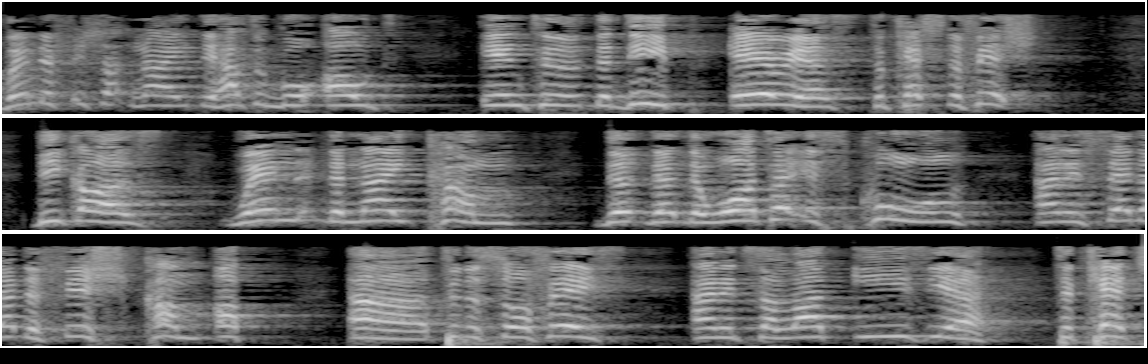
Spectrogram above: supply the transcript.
when they fish at night, they have to go out into the deep areas to catch the fish. Because when the night come, the, the, the water is cool and it's said that the fish come up uh, to the surface and it's a lot easier to catch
